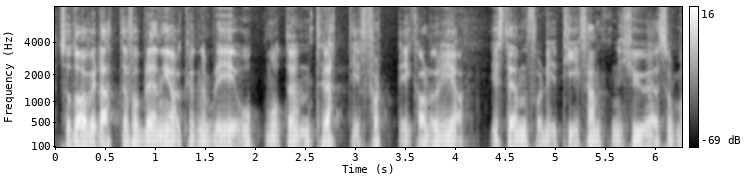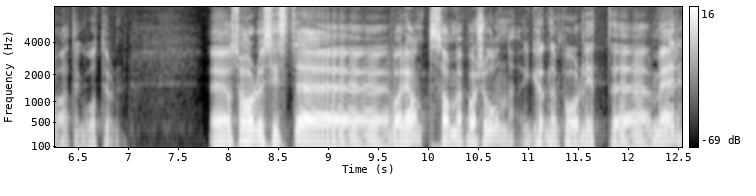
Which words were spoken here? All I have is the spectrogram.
Så da vil etterforbrenninga kunne bli opp mot en 30-40 kalorier istedenfor de 10-15-20 som var etter gåturen. Eh, og Så har du siste eh, variant. Samme person, gønner på litt uh, mer.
